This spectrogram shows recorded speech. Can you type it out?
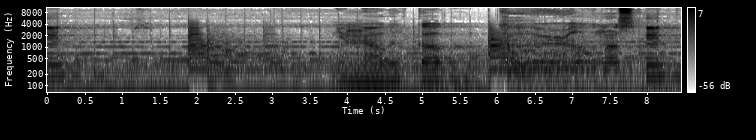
You know it goes. Cover all my sins.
